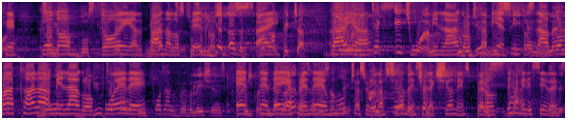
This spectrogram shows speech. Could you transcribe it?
Uh, yo no doy al pan a los pedros varios milagros también. Entonces, al ah, tomar cada milagro puede entender y aprender muchas revelaciones y lecciones. Pero déjame decirles,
